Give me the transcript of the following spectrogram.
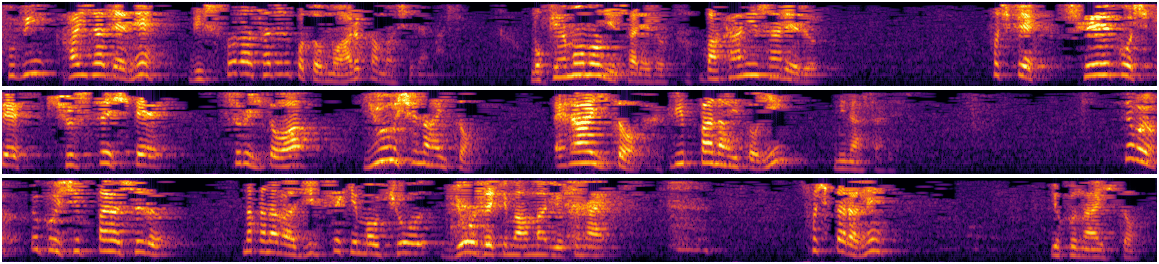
う、首、会社でね、リストラされることもあるかもしれません。のけ者にされる。馬鹿にされる。そして、成功して、出世して、する人は、優秀な人、偉い人、立派な人に見なされる。でも、よく失敗をする。なかなか実績も業績もあんまり良くない。そしたらね、良くない人。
